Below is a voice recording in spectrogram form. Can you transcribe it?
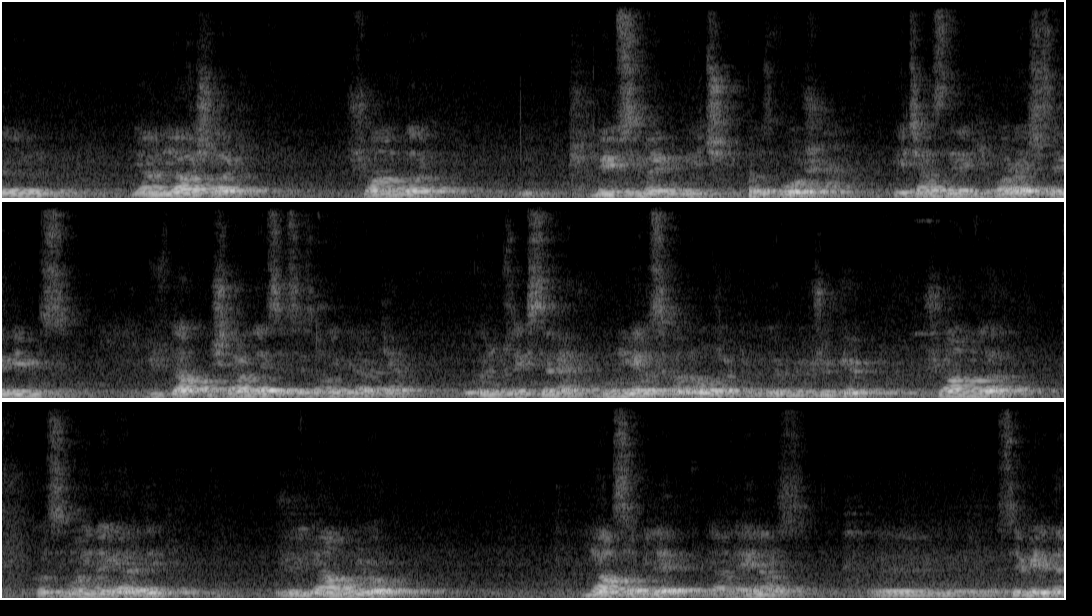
E, yani yağışlar şu anda mevsime hiç boş. Geçen seneki baraj seviyemiz %60'lardaysa sezona girerken bu önümüzdeki sene bunun yarısı kadar olacak gibi görünüyor. Çünkü şu anda Kasım ayına geldik. E, yağmur yok. Yağsa bile yani en az e, seviyede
